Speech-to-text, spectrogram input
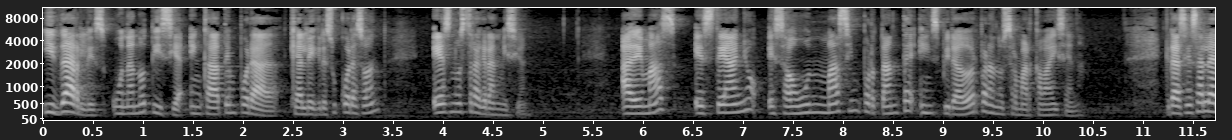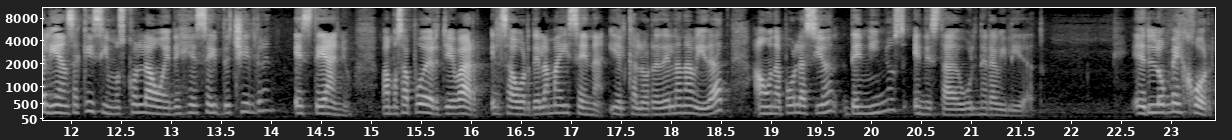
y darles una noticia en cada temporada que alegre su corazón es nuestra gran misión. Además, este año es aún más importante e inspirador para nuestra marca Maicena. Gracias a la alianza que hicimos con la ONG Save the Children, este año vamos a poder llevar el sabor de la maicena y el calor de la Navidad a una población de niños en estado de vulnerabilidad. Es lo mejor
